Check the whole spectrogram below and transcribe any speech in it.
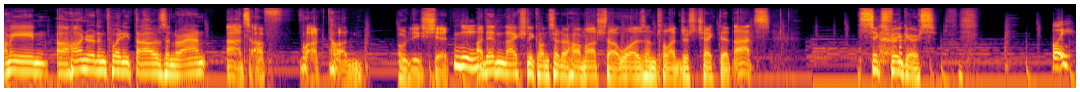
I mean, 120,000 rand. That's a fuck ton. Holy shit. Yeah. I didn't actually consider how much that was until I just checked it. That's six figures. Boy.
